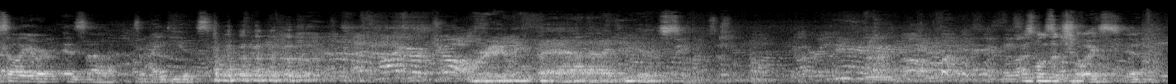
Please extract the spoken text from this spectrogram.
us all your as, uh, as ideas. That's not your job. Really bad ideas. This was a choice, yeah.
